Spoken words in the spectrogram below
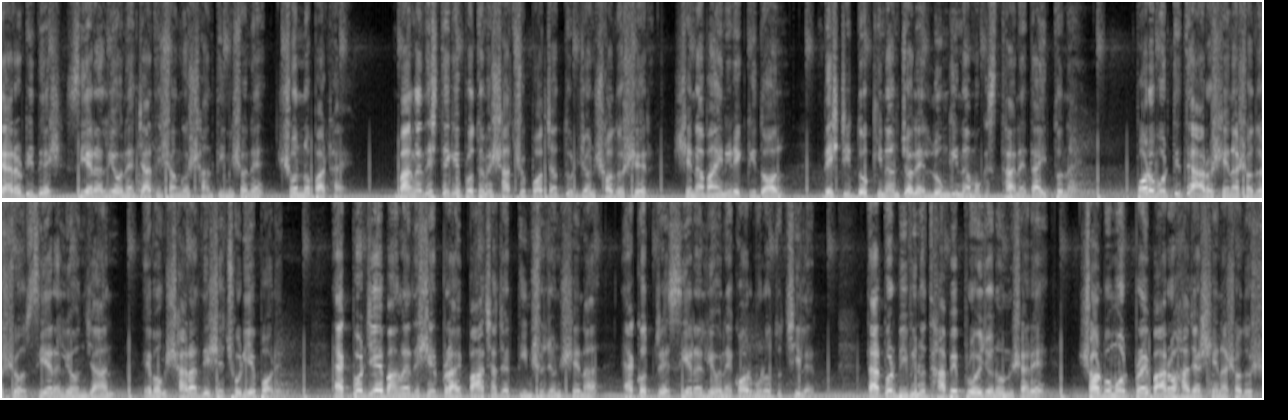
তেরোটি দেশ সিয়েরা লিওনে জাতিসংঘ শান্তি মিশনে সৈন্য পাঠায়। বাংলাদেশ থেকে প্রথমে সাতশো পঁচাত্তর জন সদস্যের সেনাবাহিনীর একটি দল দেশটির দক্ষিণাঞ্চলে লুঙ্গি নামক স্থানে দায়িত্ব নেয়। পরবর্তীতে আরও সেনা সদস্য সিয়েরা লিওন যান এবং সারা দেশে ছড়িয়ে পড়েন। এক পর্যায়ে বাংলাদেশের প্রায় পাঁচ হাজার তিনশো জন সেনা একত্রে সিয়েরা লিওনে কর্মরত ছিলেন। তারপর বিভিন্ন ধাপে প্রয়োজন অনুসারে সর্বমোট প্রায় বারো হাজার সেনা সদস্য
